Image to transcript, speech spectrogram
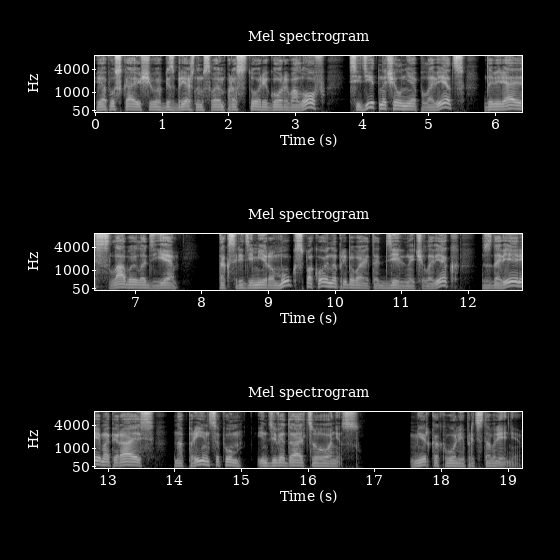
и опускающего в безбрежном своем просторе горы валов, сидит на челне пловец, доверяясь слабой ладье. Так среди мира мук спокойно пребывает отдельный человек, с доверием опираясь на принципум индивидуальционис. Мир как воля и представление.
